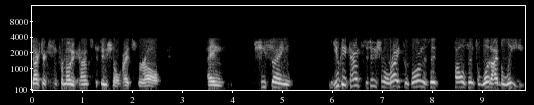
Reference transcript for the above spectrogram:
Dr. King promoted constitutional rights for all, and she's saying you get constitutional rights as long as it falls into what I believe.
